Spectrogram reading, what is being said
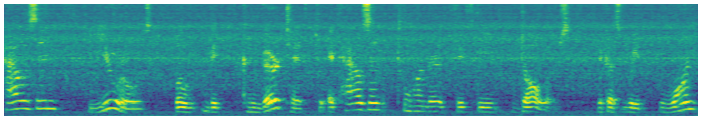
thousand euros will be converted to thousand two hundred fifty dollars because with one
